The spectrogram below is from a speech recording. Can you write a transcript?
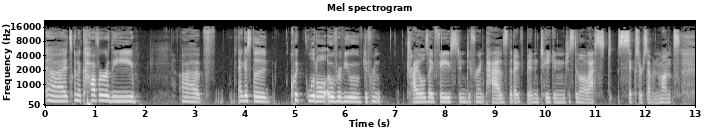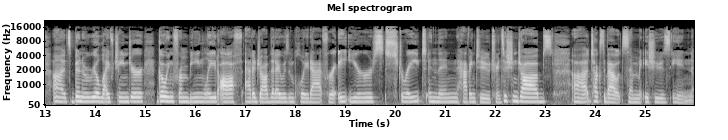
Uh, it's going to cover the, uh, I guess, the quick little overview of different trials I faced and different paths that I've been taken just in the last six or seven months. Uh, it's been a real life changer going from being laid off at a job that I was employed at for eight years straight and then having to transition jobs. Uh, talks about some issues in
